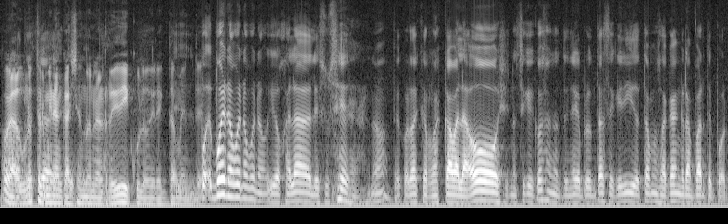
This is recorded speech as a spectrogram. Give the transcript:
Bueno, algunos terminan este, cayendo en el ridículo directamente. Bu- Bueno, bueno, bueno, y ojalá le suceda, ¿no? ¿Te acordás que rascaba la olla y no sé qué cosa? No tendría que preguntarse, querido, estamos acá en gran parte por,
